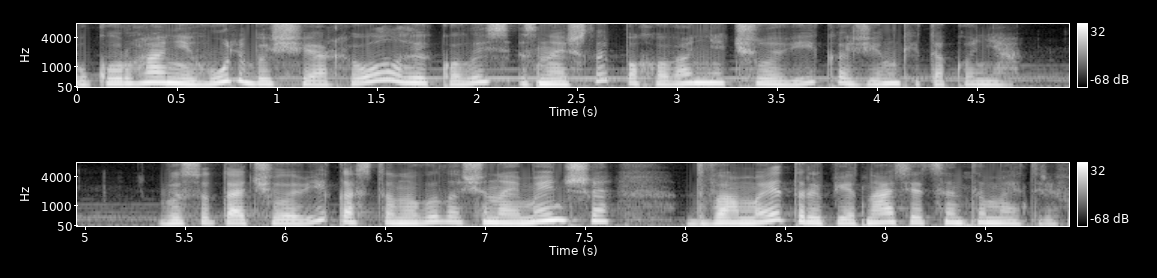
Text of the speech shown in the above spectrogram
У кургані Гульбище археологи колись знайшли поховання чоловіка, жінки та коня. Висота чоловіка становила щонайменше 2 метри 15 сантиметрів,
